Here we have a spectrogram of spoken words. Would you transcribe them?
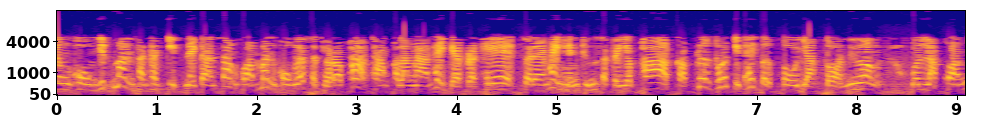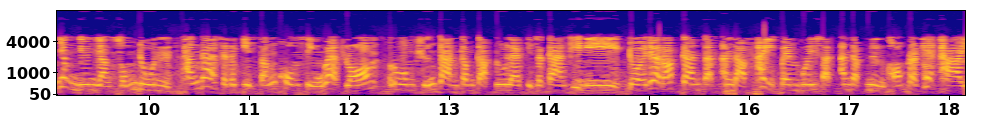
ยังคงยึดมั่นพันธกิจในการสร้างความมั่นคงและเสถียรภาพทางพลังงานให้แก่ประเทศ แสดงให้เห็นถึงศักยภาพขับเคลื่อนธุรกิจให้เติบโตอย่างต่อเนื่อง บนหลักความยั่งยืนอย่างสมดุล ทั้งด้านเศรษฐกิจสังคมสิ่งแวดล้อม รวมถึงการกำกับดูแลกิจการที่ดี โดยได้รับการจัดอันดับให้เป็นบริษัทอันดับหนึ่งของประเทศไทย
